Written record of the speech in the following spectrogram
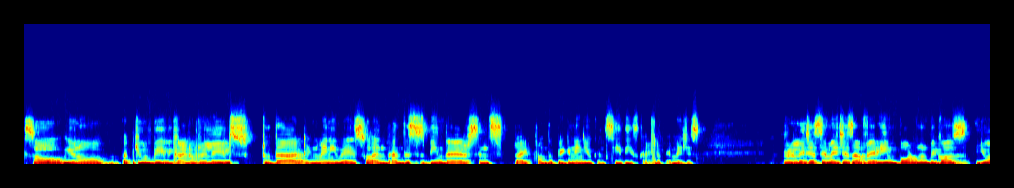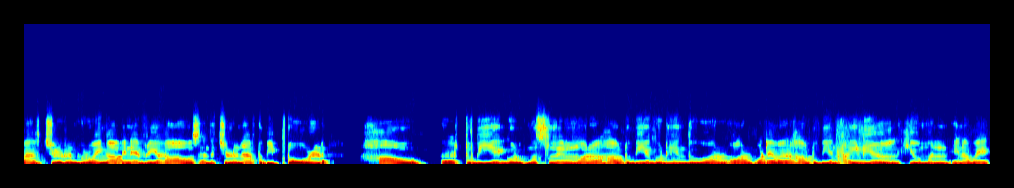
so you know a cute baby kind of relates to that in many ways. So and and this has been there since right from the beginning. You can see these kind of images religious images are very important because you have children growing up in every house and the children have to be told how uh, to be a good muslim or uh, how to be a good hindu or, or whatever how to be an ideal human in a way.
